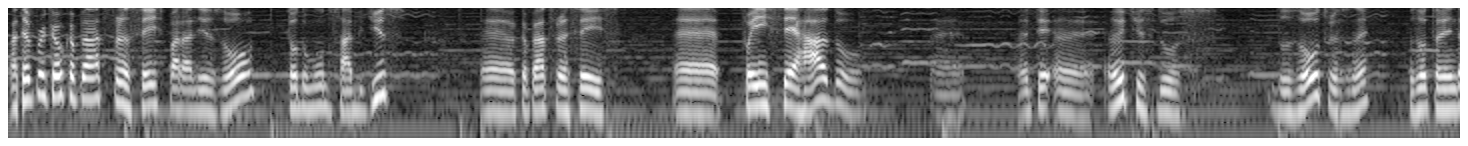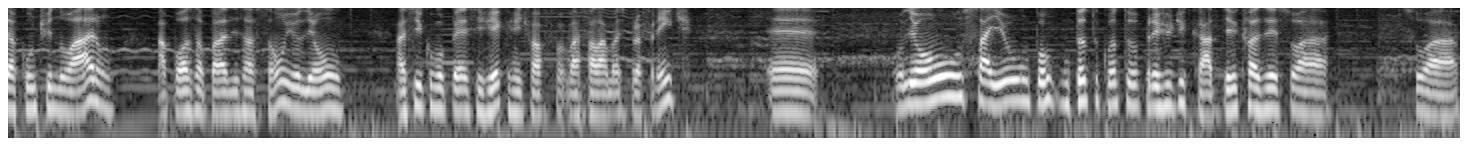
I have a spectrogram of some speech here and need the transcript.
Até porque o campeonato francês paralisou, todo mundo sabe disso. É, o campeonato francês é, foi encerrado é, ante, é, antes dos, dos outros, né? Os outros ainda continuaram após a paralisação e o Lyon, assim como o PSG, que a gente vai, falar mais pra frente, é, o Lyon saiu um pouco um tanto quanto prejudicado, teve que fazer sua sua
